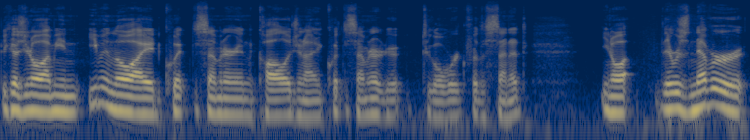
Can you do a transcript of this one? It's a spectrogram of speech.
because you know, I mean, even though I had quit the seminary in college and I quit the seminary to, to go work for the Senate, you know, there was never,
